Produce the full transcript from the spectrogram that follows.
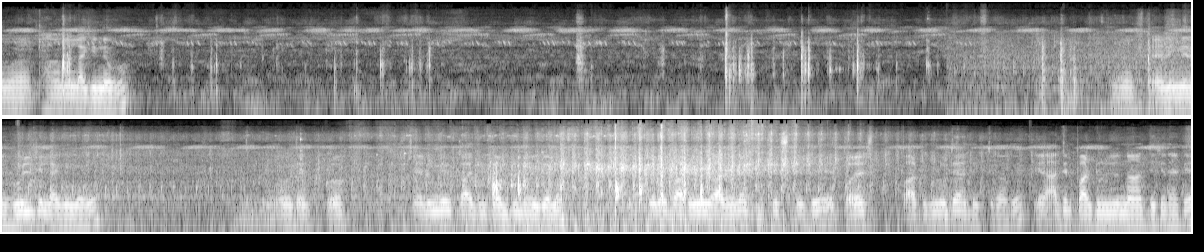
আমরা ঢাকনা লাগিয়ে নেব। স্টারিংয়ের হুইলটি লাগিয়ে নেব। আমাদের পুরো স্টারিংয়ের কাজ কমপ্লিট হয়ে গেল। এরপরে বাড়ির আগে না বিশেষ থেকে এরপরে পার্টগুলোতে আর দেখতে পাবে। এর আগের পার্টগুলো যদি না দেখে থাকে,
